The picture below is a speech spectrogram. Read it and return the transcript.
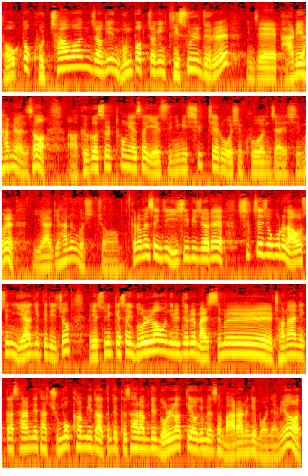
더욱더 고차원적인 문법적인 기술들을 이제 발휘하면서 어, 그것을 통해서 예수님이 실제로 오신 구원자이심을 이야기하는 것이죠. 그러면서 이제 22절에 실제적으로 나올 수 있는 이야기들이죠. 예수님께서 이 놀라운 일들을 말씀을 전하니까 사람들이 다 주목합니다. 근데 그 사람들이 놀 랍게 여기면서 말하는 게 뭐냐면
